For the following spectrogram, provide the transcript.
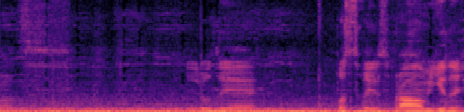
От. Люди по своїм справам їдуть.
